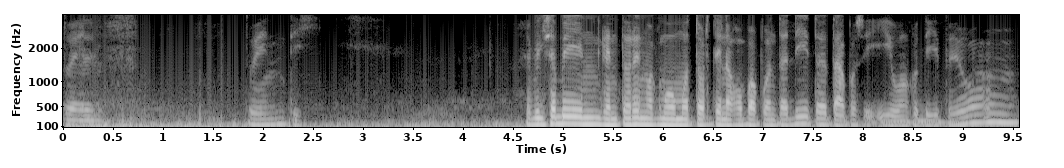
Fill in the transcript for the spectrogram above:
12. 20. Ibig sabihin, ganito rin magmumotor din ako papunta dito tapos iiwan ko dito yung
